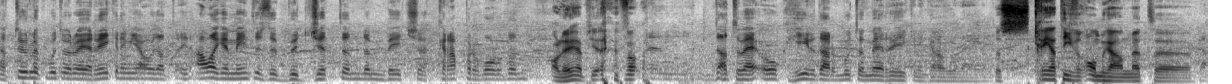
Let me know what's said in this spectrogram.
Natuurlijk moeten wij rekening mee houden dat in alle gemeentes de budgetten een beetje krapper worden. Allee, heb je... en dat wij ook hier daar moeten mee rekening houden eigenlijk. Dus creatiever omgaan met... Uh... Ja.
